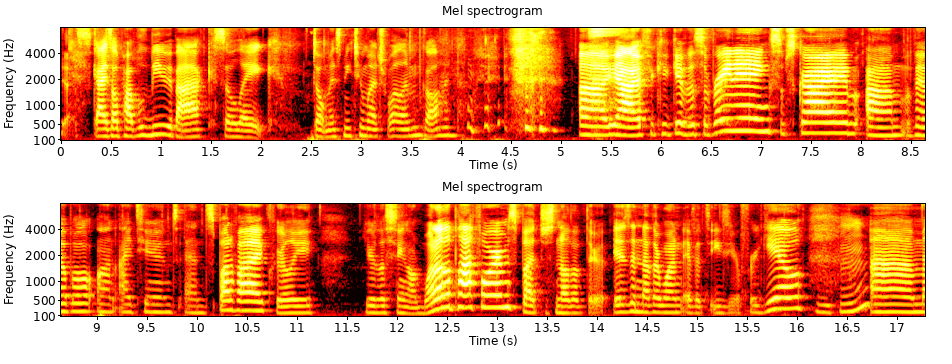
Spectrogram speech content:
yes. Guys, I'll probably be back, so like don't miss me too much while I'm gone. Uh, yeah, if you could give us a rating, subscribe. Um, available on iTunes and Spotify. Clearly, you're listening on one of the platforms, but just know that there is another one if it's easier for you. mm-hmm. Um,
